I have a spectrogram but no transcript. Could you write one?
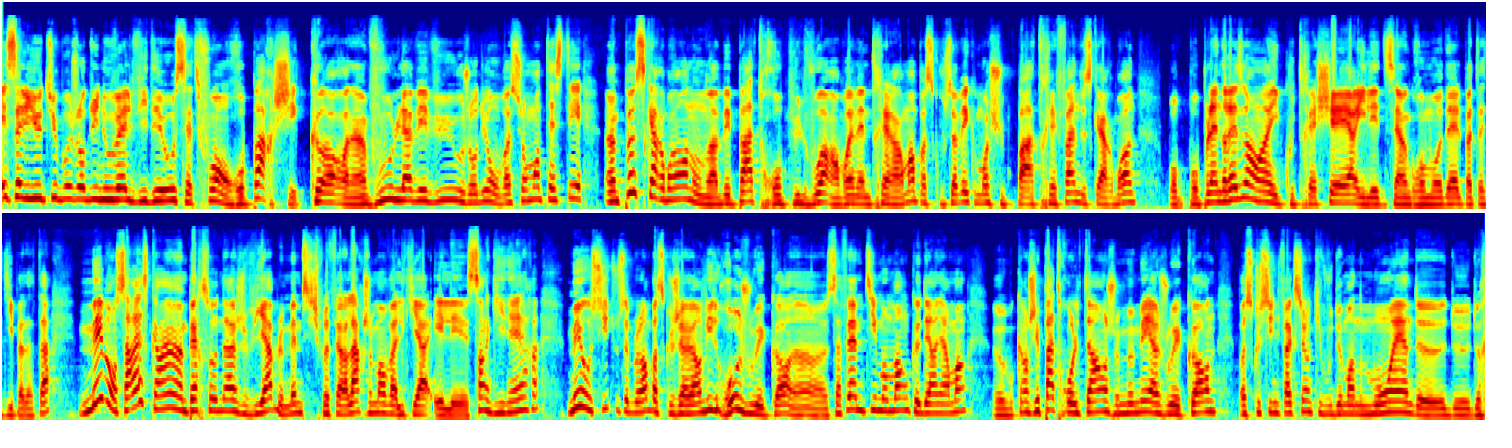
Et salut YouTube, aujourd'hui nouvelle vidéo, cette fois on repart chez Korn, hein. vous l'avez vu, aujourd'hui on va sûrement tester un peu Scarbrand, on n'avait pas trop pu le voir, en vrai même très rarement, parce que vous savez que moi je suis pas très fan de Scarbrand, pour plein de raisons, hein. il coûte très cher, il est c'est un gros modèle, patati patata, mais bon ça reste quand même un personnage viable, même si je préfère largement Valkia et les sanguinaires, mais aussi tout simplement parce que j'avais envie de rejouer Korn, hein. ça fait un petit moment que dernièrement, euh, quand j'ai pas trop le temps, je me mets à jouer Korn, parce que c'est une faction qui vous demande moins de, de, de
